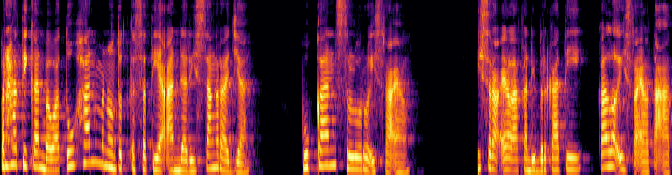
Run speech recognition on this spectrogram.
Perhatikan bahwa Tuhan menuntut kesetiaan dari sang raja, bukan seluruh Israel. Israel akan diberkati kalau Israel taat.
